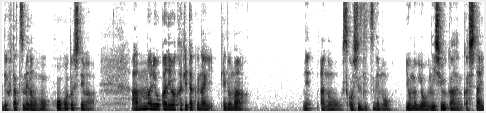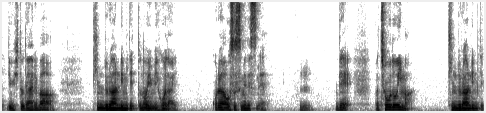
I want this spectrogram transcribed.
で2つ目の方法としてはあんまりお金はかけたくないけどまあねあの少しずつでも読むように習慣化したいっていう人であれば Kindle Unlimited の読み放題これはおすすめですね。うん。で、まあ、ちょうど今 Kindle Unlimited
